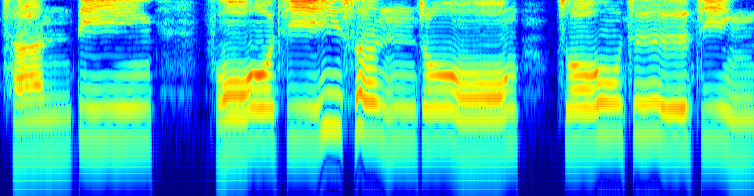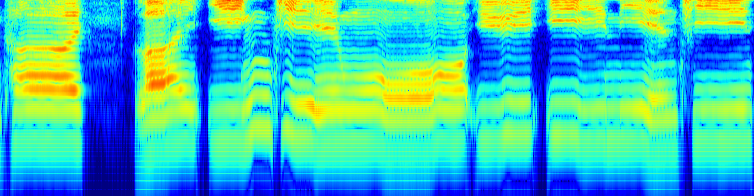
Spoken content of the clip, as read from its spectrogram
禅定，佛即身中，种子净态，来迎接我，于一念顷，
